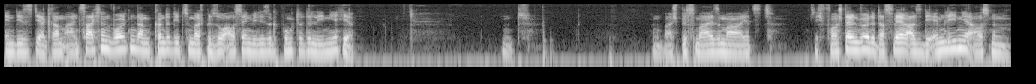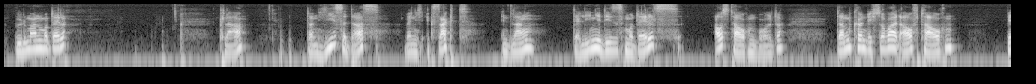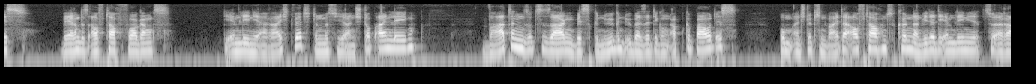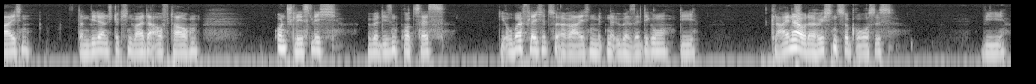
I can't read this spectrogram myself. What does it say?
in dieses Diagramm einzeichnen wollten, dann könnte die zum Beispiel so aussehen wie diese gepunktete Linie hier. Und wenn beispielsweise mal jetzt sich vorstellen würde, das wäre also die M-Linie aus einem Bühlmann-Modell. Klar, dann hieße das, wenn ich exakt entlang der Linie dieses Modells austauchen wollte, dann könnte ich so weit auftauchen, bis während des Auftauchvorgangs die M-Linie erreicht wird. Dann müsste ich einen Stopp einlegen, warten sozusagen, bis genügend Übersättigung abgebaut ist, um ein Stückchen weiter auftauchen zu können, dann wieder die M-Linie zu erreichen, dann wieder ein Stückchen weiter auftauchen und schließlich über diesen Prozess die Oberfläche zu erreichen mit einer Übersättigung, die kleiner oder höchstens so groß ist wie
